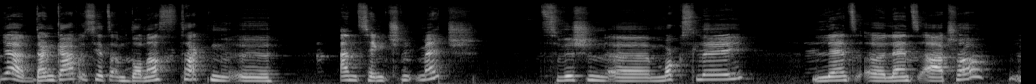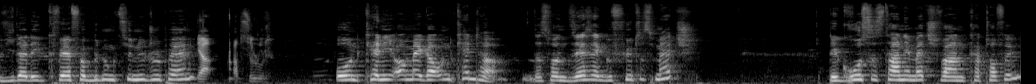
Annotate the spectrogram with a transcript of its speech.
ja, dann gab es jetzt am Donnerstag ein Unsanctioned Match zwischen Moxley, Lance, Lance Archer, wieder die Querverbindung zu New Japan. Ja, absolut und Kenny Omega und Kenta. Das war ein sehr, sehr geführtes Match. Der große Star im Match waren Kartoffeln.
